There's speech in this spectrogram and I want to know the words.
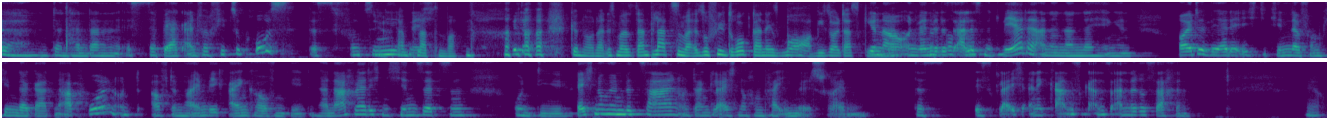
ähm, dann, dann, dann ist der Berg einfach viel zu groß. Das funktioniert ja, dann nicht. platzen wir. genau, dann ist man, dann platzen wir. So viel Druck, dann denkst du, boah, wie soll das gehen? Genau, ne? und wenn wir das alles mit Werde aneinander hängen. Heute werde ich die Kinder vom Kindergarten abholen und auf dem Heimweg einkaufen gehen. Danach werde ich mich hinsetzen und die Rechnungen bezahlen und dann gleich noch ein paar E-Mails schreiben. Das ist gleich eine ganz, ganz andere Sache. Ja.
